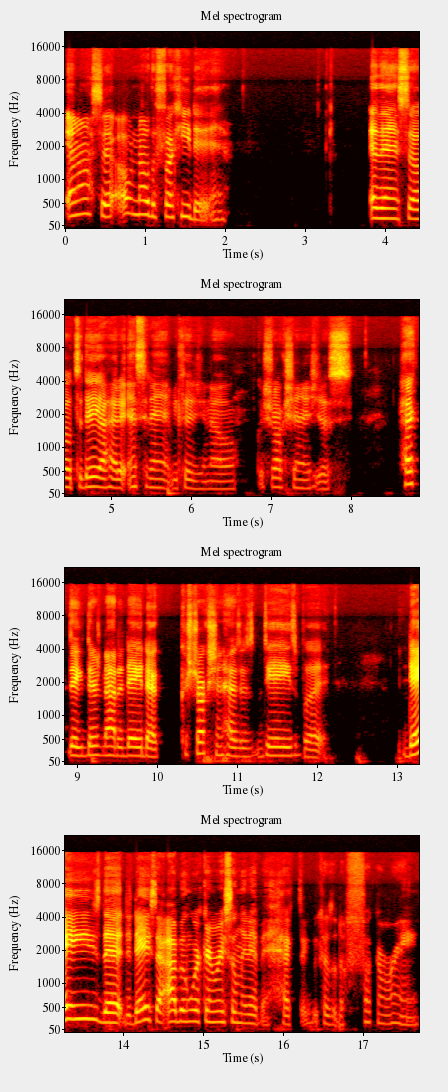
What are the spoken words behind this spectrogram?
And I said, "Oh no, the fuck he didn't." And then so today I had an incident because you know construction is just hectic. There's not a day that construction has its days, but days that the days that I've been working recently they've been hectic because of the fucking rain.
